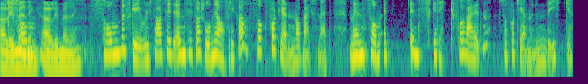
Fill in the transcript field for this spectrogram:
Ærlig som, mening. ærlig mening. Som beskrivelse av en situasjon i Afrika, så fortjener den oppmerksomhet. Men som et en skrekk for verden, så fortjener den det ikke.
